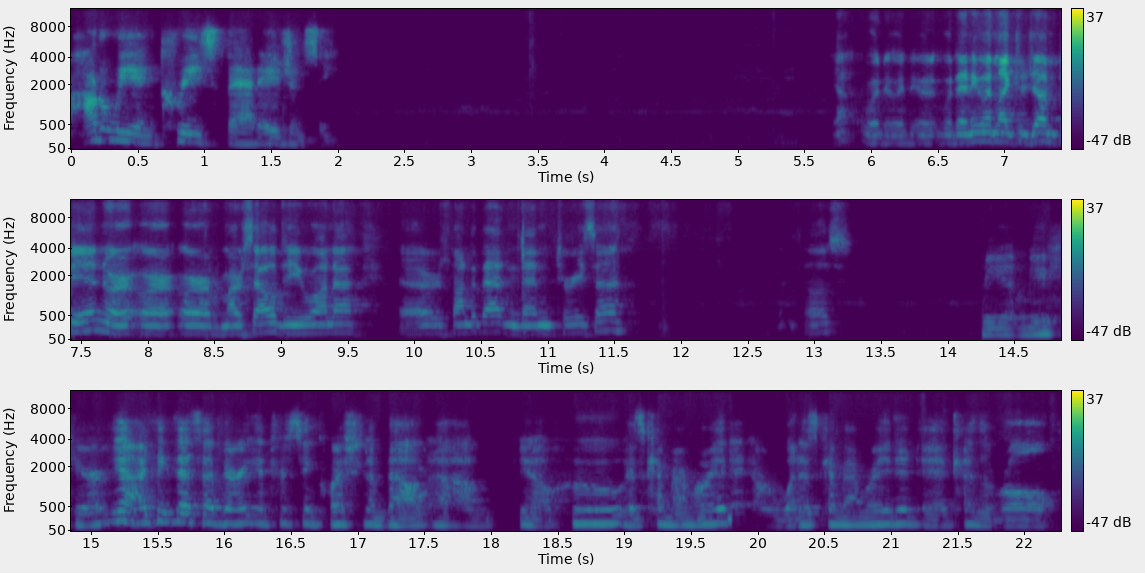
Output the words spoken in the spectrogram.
how do we increase that agency? Yeah, would, would, would anyone like to jump in or, or, or Marcel, do you want to uh, respond to that? And then Teresa? Tell us. Me unmute here. Yeah, I think that's a very interesting question about, um, you know, who is commemorated or what is commemorated and kind of the role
